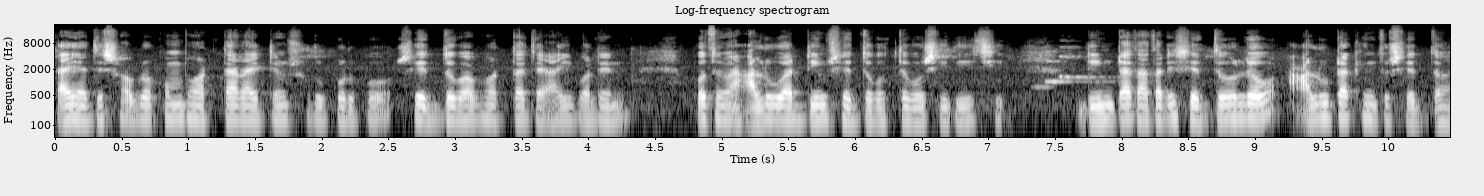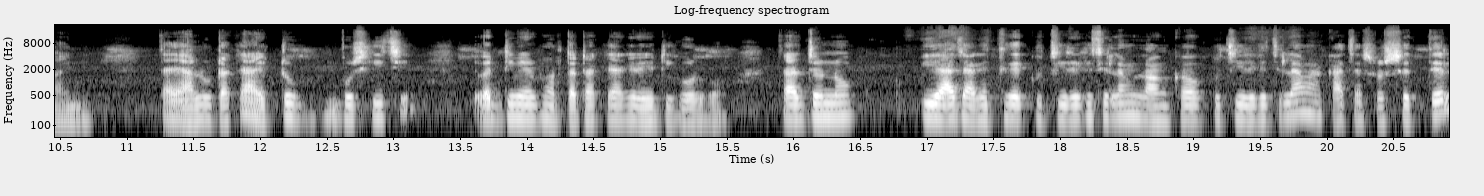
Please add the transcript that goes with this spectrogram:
তাই আজকে সব রকম ভর্তার আইটেম শুরু করব। সেদ্ধ বা ভর্তা যাই বলেন। প্রথমে আলু আর ডিম সেদ্ধ করতে বসিয়ে দিয়েছি। ডিমটা তাড়াতাড়ি সেদ্ধ হলেও আলুটা কিন্তু সেদ্ধ হয়নি। তাই আলুটাকে আরেকটু বসিয়েছি। এবার ডিমের ভর্তাটাকে আগে রেডি করব। তার জন্য পেঁয়াজ আগের থেকে কুচিয়ে রেখেছিলাম, লঙ্কাও কুচিয়ে রেখেছিলাম আর কাঁচা সর্ষের তেল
